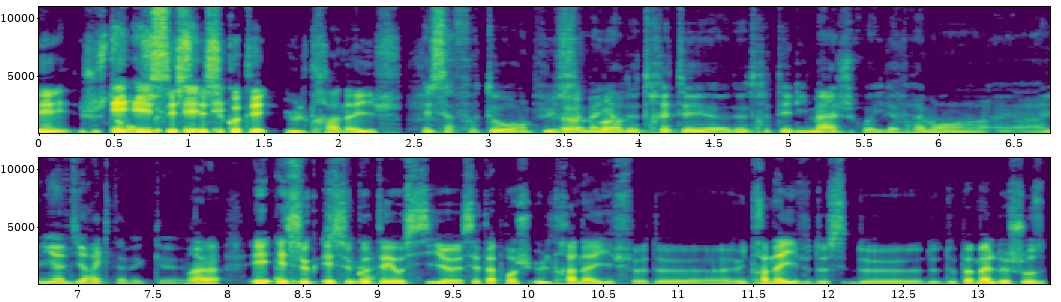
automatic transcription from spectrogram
et justement et, ce côté ultra naïf. Et sa photo, en plus, sa manière de traiter, de traiter l'image, quoi. Il a vraiment un, lien direct avec. voilà. Et, ce, et ce côté aussi, cette approche ultra naïf de, ultra naïf de, pas mal de choses,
